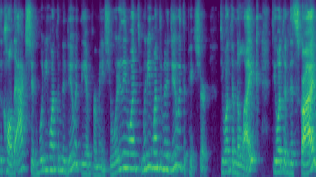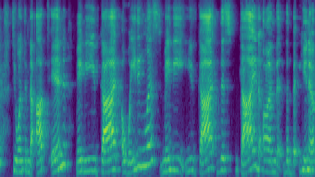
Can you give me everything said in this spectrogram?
the call to action. What do you want them to do with the information? What do they want? What do you want them to do with the picture? Do you want them to like? Do you want them to subscribe? Do you want them to opt in? Maybe you've got a waiting list. Maybe you've got this guide on the, the you know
